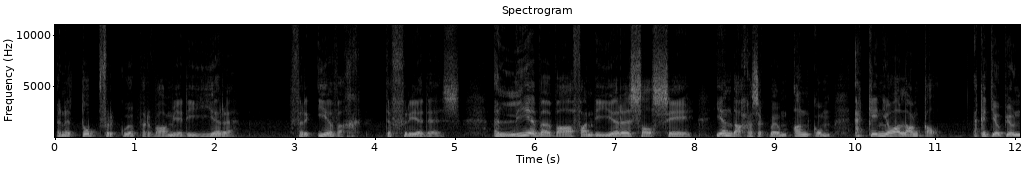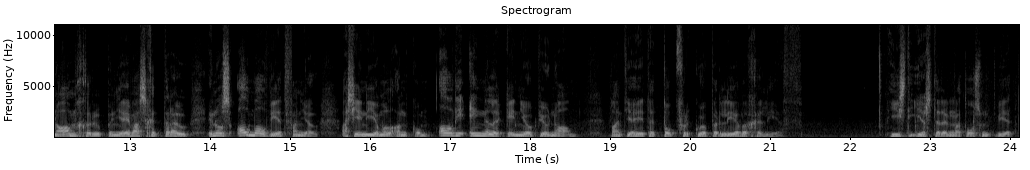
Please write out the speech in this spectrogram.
in 'n topverkoper waarmee die Here vir ewig tevrede is? 'n Lewe waarvan die Here sal sê, eendag as ek by hom aankom, ek ken jou al lankal. Ek het jou op jou naam geroep en jy was getrou en ons almal weet van jou as jy in die hemel aankom. Al die engele ken jou op jou naam want jy het 'n topverkoper lewe geleef. Hier's die eerste ding wat ons moet weet.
